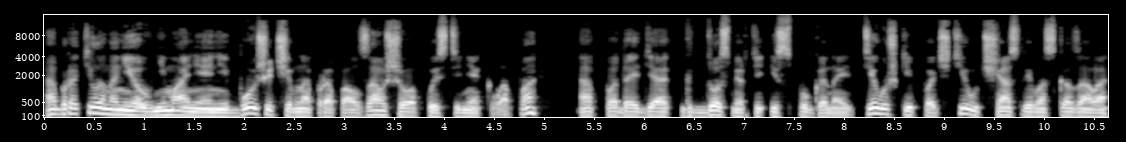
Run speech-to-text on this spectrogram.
обратила на нее внимание не больше, чем на проползавшего по стене клопа, а подойдя к до смерти испуганной девушке, почти участливо сказала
